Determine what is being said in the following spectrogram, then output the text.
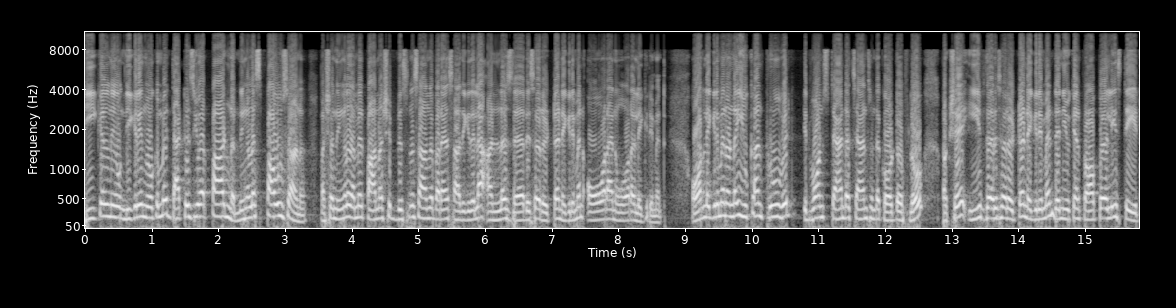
ലീഗൽ ലീഗലി നോക്കുമ്പോൾ ദാറ്റ് ഈസ് യുവർ പാർട്ണർ നിങ്ങളുടെ സ്പൗസ് ആണ്. പക്ഷെ നിങ്ങൾ തമ്മിൽ പാർട്ണർഷിപ്പ് ബിസിനസ് ആണെന്ന് പറയാൻ സാധിക്കത്തില്ല unless there is a written agreement or and oral agreement oral agreement ഉണ്ടെങ്കിൽ you can prove it it won't stand a chance in the court of law പക്ഷേ if there is a written agreement then you can properly state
